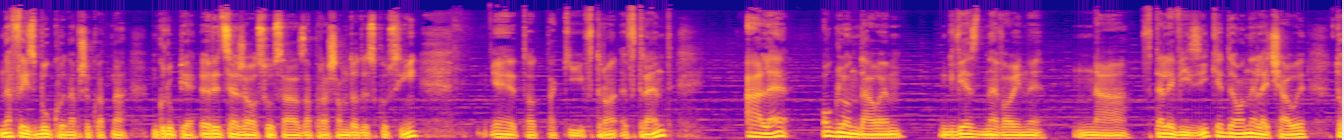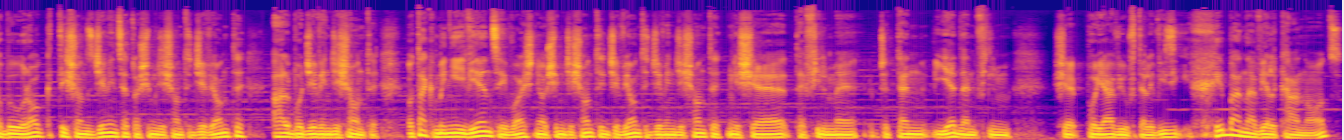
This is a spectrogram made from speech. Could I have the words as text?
Na Facebooku, na przykład na grupie Rycerze Osusa zapraszam do dyskusji. E, to taki w trend, ale oglądałem Gwiezdne Wojny na, w telewizji, kiedy one leciały, to był rok 1989 albo 90. Bo tak mniej więcej właśnie 89, 90 się te filmy, czy ten jeden film się pojawił w telewizji, chyba na Wielkanoc.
